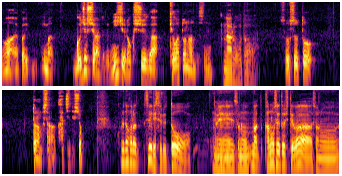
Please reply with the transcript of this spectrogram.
はやっぱり今50州あるんだけど26州が共和党なんですね。なるほど。そうするとトランプさんが勝ちでしょ。これだから整理するとえーそのまあ、可能性としてはその、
